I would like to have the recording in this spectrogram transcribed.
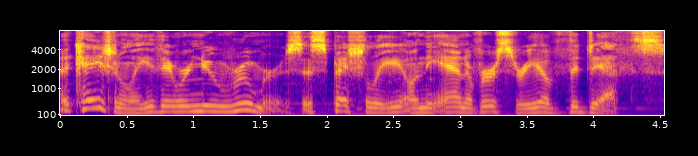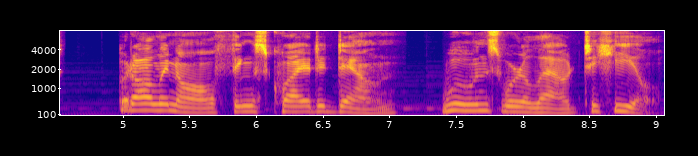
Occasionally, there were new rumors, especially on the anniversary of the deaths. But all in all, things quieted down. Wounds were allowed to heal.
